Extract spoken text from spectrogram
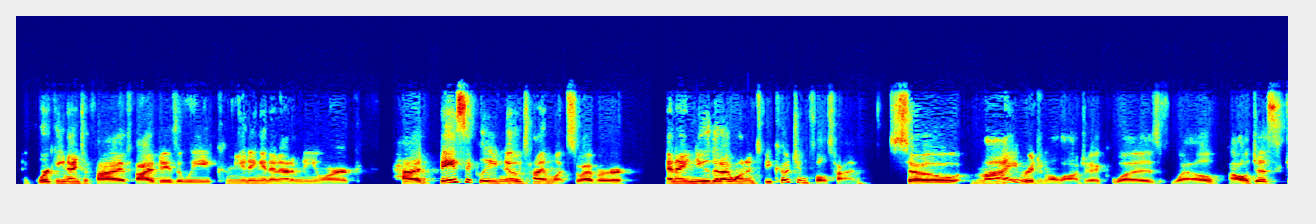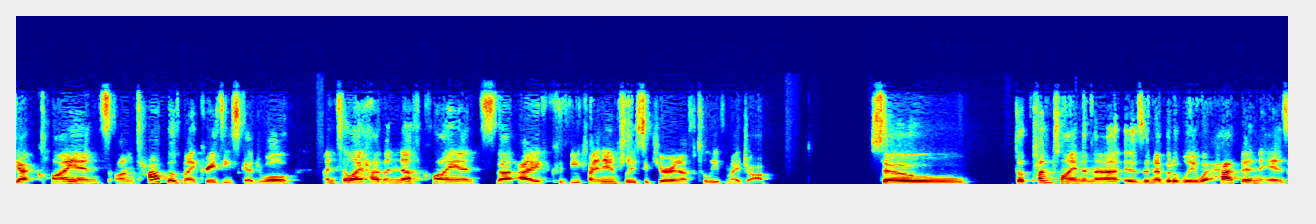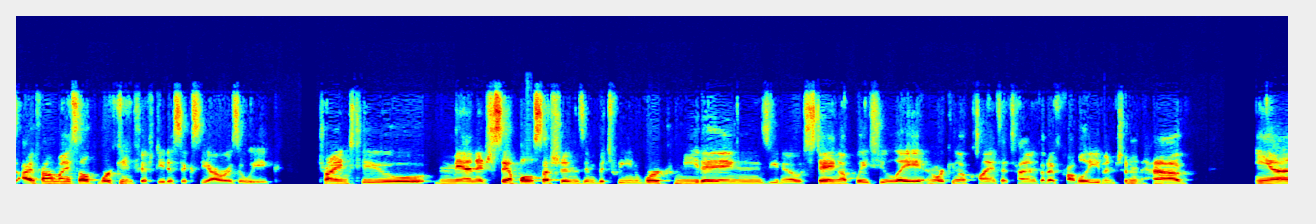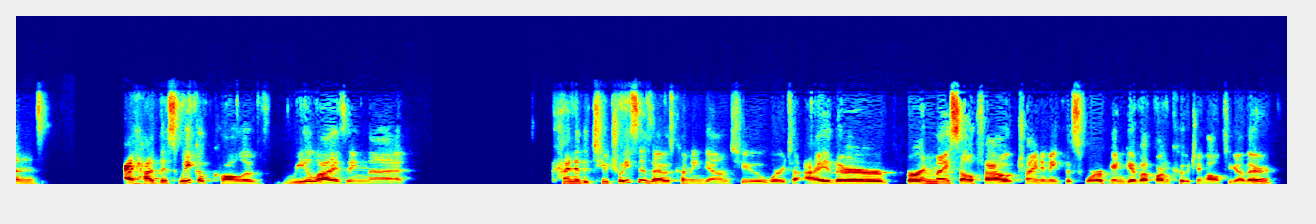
like working nine to five, five days a week, commuting in and out of New York, had basically no time whatsoever. And I knew that I wanted to be coaching full time. So my original logic was well, I'll just get clients on top of my crazy schedule until I have enough clients that I could be financially secure enough to leave my job. So the punchline in that is inevitably what happened is I found myself working 50 to 60 hours a week trying to manage sample sessions in between work meetings, you know, staying up way too late and working with clients at times that I probably even shouldn't have. And I had this wake up call of realizing that kind of the two choices I was coming down to were to either burn myself out trying to make this work and give up on coaching altogether,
